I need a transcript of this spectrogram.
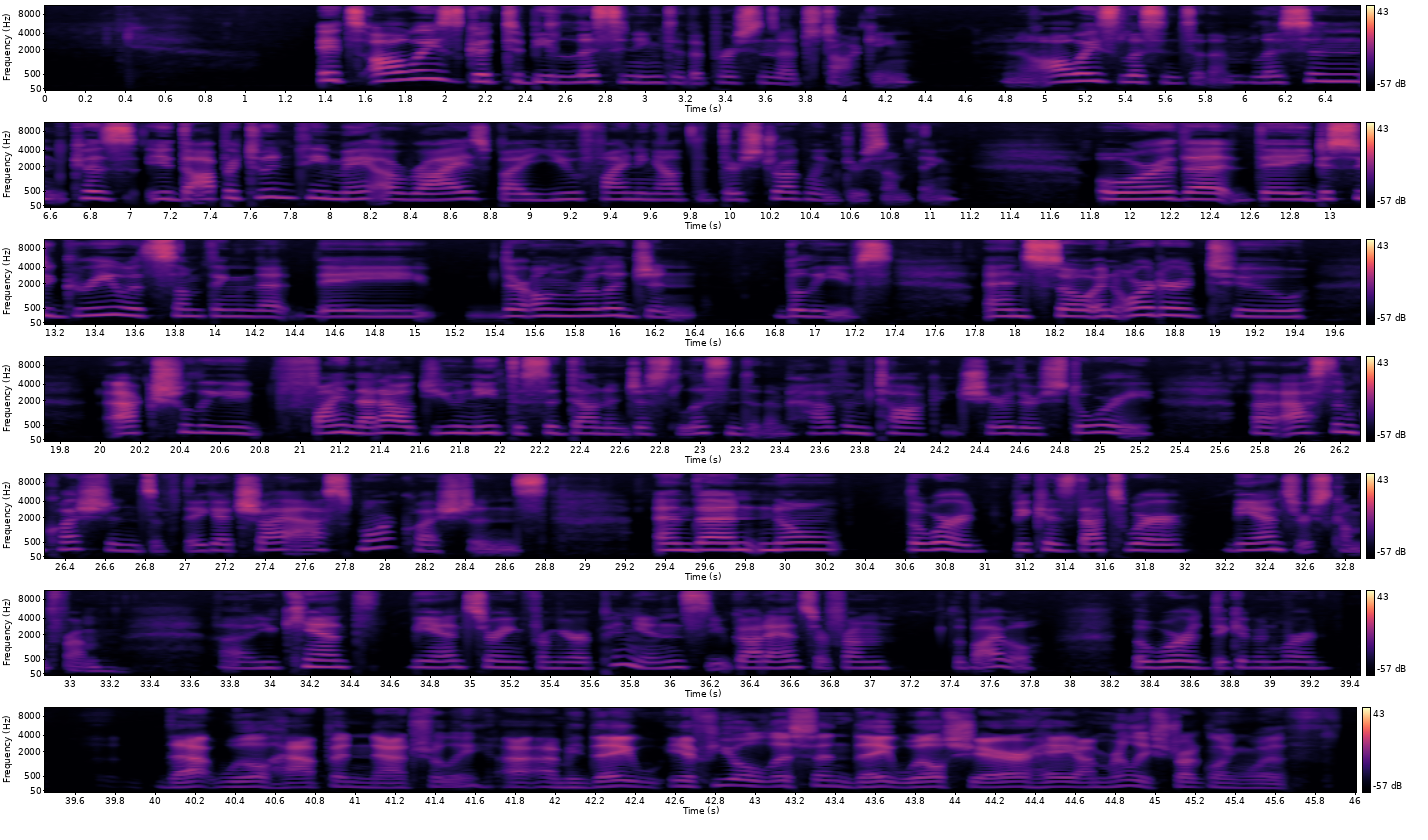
It's always good to be listening to the person that's talking. You know, always listen to them. Listen because the opportunity may arise by you finding out that they're struggling through something or that they disagree with something that they their own religion believes and so, in order to actually find that out, you need to sit down and just listen to them, have them talk and share their story. Uh, ask them questions. If they get shy, ask more questions. And then know the word because that's where the answers come from. Mm-hmm. Uh, you can't be answering from your opinions. You got to answer from the Bible, the word, the given word that will happen naturally. I, I mean, they if you'll listen, they will share. Hey, I'm really struggling with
